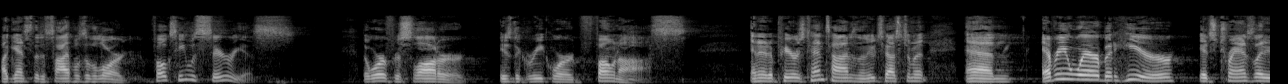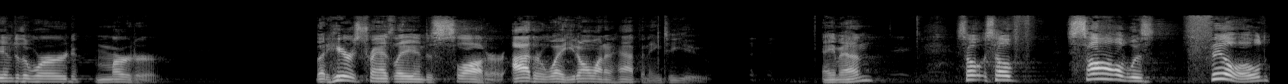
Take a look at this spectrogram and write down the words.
against the disciples of the Lord. Folks, he was serious. The word for slaughter is the Greek word phonos. And it appears 10 times in the New Testament. And everywhere but here, it's translated into the word murder. But here is translated into slaughter. Either way, you don't want it happening to you. Amen? So, so Saul was filled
